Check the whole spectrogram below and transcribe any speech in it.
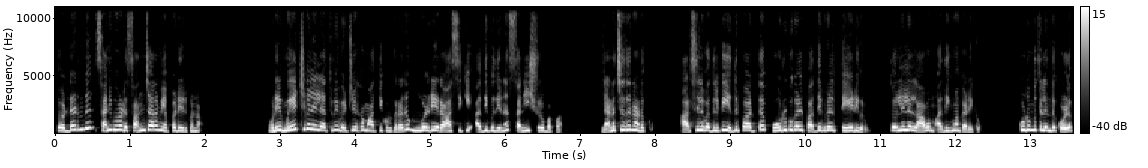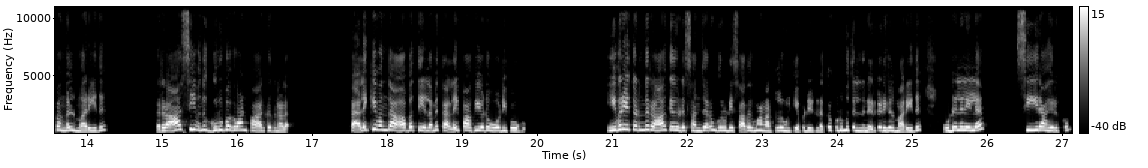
தொடர்ந்து சனிபகோட சஞ்சாரம் எப்படி இருக்குன்னா உடைய முயற்சிகள் எல்லாத்தையுமே வெற்றியாக மாத்தி கொடுக்குறாரு. உங்களுடைய ராசிக்கு அதிபதினா சனீஸ்வர பகவான். நினைச்சது நடக்கும். அரசியல்வாதிகளுக்கு எதிர்பார்த்த பொறுப்புகள் பதவிகள் தேடி வரும். தொழில லாபம் அதிகமா கிடைக்கும். குடும்பத்துல இருந்த குழப்பங்கள் மறையுது. ராசி வந்து குரு பகவான் பார்க்கறதுனால. தலைக்கு வந்த ஆபத்து எல்லாமே தலைப்பாகையோட ஓடி போகும். இவரை தொடர்ந்து ராகேதோட சஞ்சாரம் குருடைய சாதகமான நாட்கள் உங்களுக்கு எப்படி இருக்குனாக்கா குடும்பத்துல இருந்த நெருக்கடிகள் மறையுது. உடல்நிலையில சீராக இருக்கும்.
